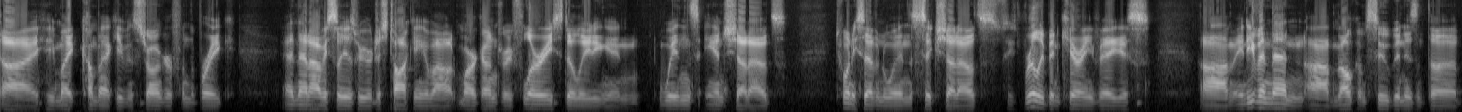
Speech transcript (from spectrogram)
uh, he might come back even stronger from the break. And then, obviously, as we were just talking about, Marc Andre Fleury still leading in wins and shutouts 27 wins, 6 shutouts. He's really been carrying Vegas. Um, and even then, uh, Malcolm Subban isn't the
